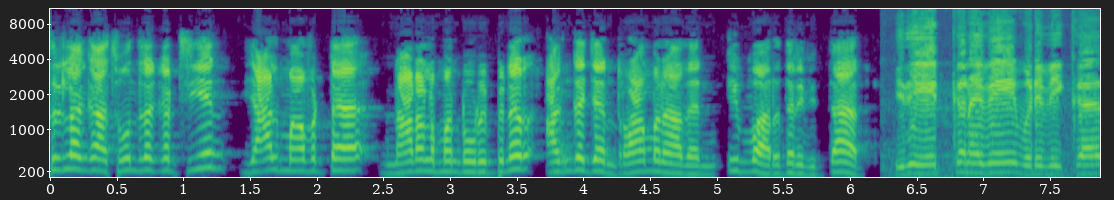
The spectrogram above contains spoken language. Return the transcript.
ஸ்ரீலங்கா சுதந்திர கட்சியின் யாழ் மாவட்ட நாடாளுமன்ற உறுப்பினர் அங்கஜன் ராமநாதன் இவ்வாறு தெரிவித்தார். இது ஏற்கனவே விடுவிக்க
